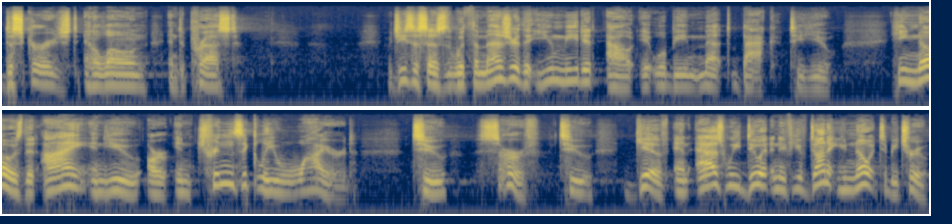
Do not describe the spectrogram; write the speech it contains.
discouraged and alone and depressed. Jesus says, with the measure that you mete it out, it will be met back to you. He knows that I and you are intrinsically wired to serve, to give. And as we do it, and if you've done it, you know it to be true.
